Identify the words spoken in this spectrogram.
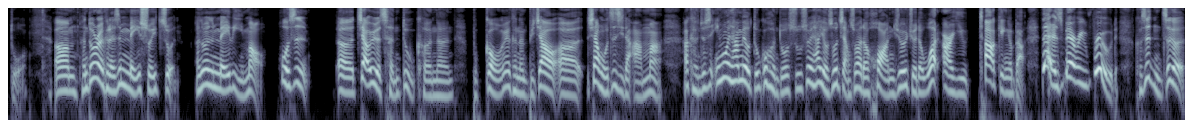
多。嗯，很多人可能是没水准，很多人是没礼貌，或者是呃教育的程度可能不够，因为可能比较呃，像我自己的阿妈，她可能就是因为她没有读过很多书，所以她有时候讲出来的话，你就会觉得 What are you talking about? That is very rude。可是你这个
